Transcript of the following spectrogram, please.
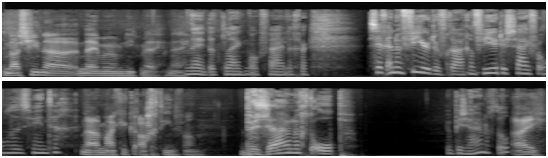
Naar China nemen we hem niet mee, nee. Nee, dat lijkt me ook veiliger. Zeg, en een vierde vraag, een vierde cijfer onder de 20? Nou, daar maak ik 18 van. Bezuinigt op. U bezuinigt op? Ai.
